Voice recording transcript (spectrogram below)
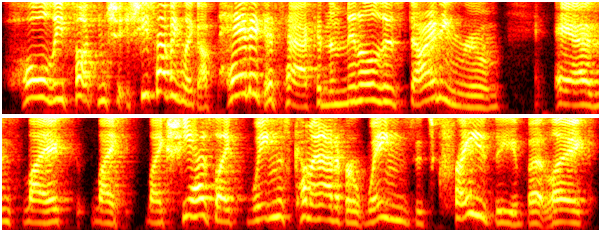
holy fucking shit. She's having like a panic attack in the middle of this dining room and like like like she has like wings coming out of her wings. It's crazy, but like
